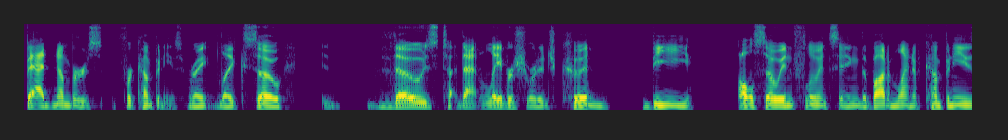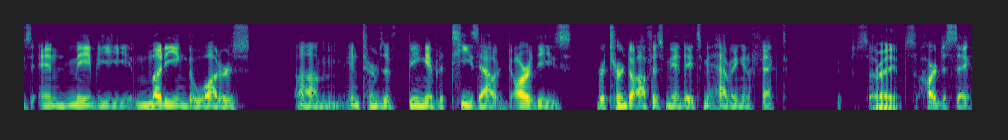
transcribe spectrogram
bad numbers for companies, right? Like so, those t- that labor shortage could be also influencing the bottom line of companies and maybe muddying the waters um, in terms of being able to tease out are these return to office mandates having an effect. So Right. it's hard to say.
